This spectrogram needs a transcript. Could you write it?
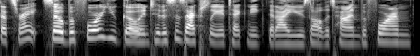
That's right. So before you go into this is actually a technique that I use all the time before I'm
